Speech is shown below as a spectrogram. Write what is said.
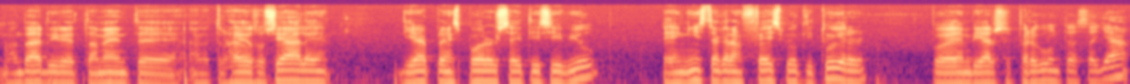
mandar directamente a nuestras redes sociales, The Airplane Spotters ATC View, en Instagram, Facebook y Twitter. Puede enviar sus preguntas allá.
